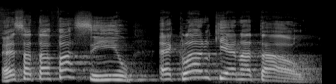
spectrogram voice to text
Essa tá facinho. É claro que é Natal.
